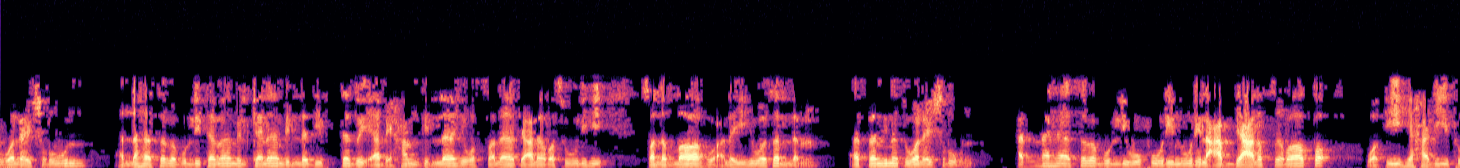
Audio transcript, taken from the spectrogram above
والعشرون أنها سبب لتمام الكلام الذي ابتدأ بحمد الله والصلاة على رسوله صلى الله عليه وسلم. الثامنة والعشرون أنها سبب لوفور نور العبد على الصراط وفيه حديث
